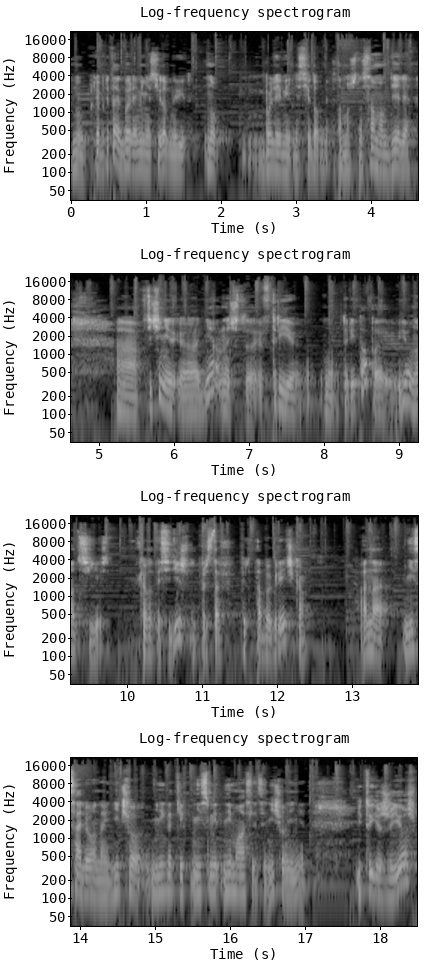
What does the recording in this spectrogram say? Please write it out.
ну, приобретает более-менее съедобный вид. Ну, более-менее съедобный, потому что на самом деле а, в течение э, дня, значит, в три, ну, три этапа ее надо съесть. Когда ты сидишь, вот представь, перед тобой гречка, она не соленая, ничего, никаких, ни, смет, ни маслица, ничего не нет. И ты ее жуешь,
